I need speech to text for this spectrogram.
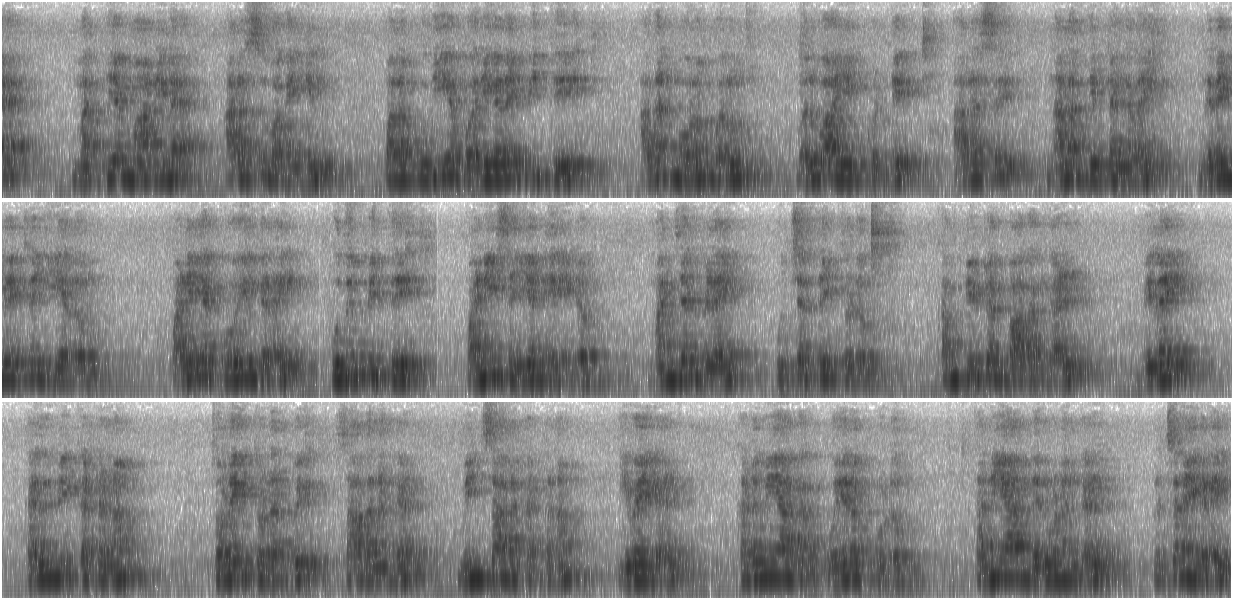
மத்திய மாநில அரசு வகையில் பல புதிய வரிகளை விதித்து அதன் மூலம் வரும் வருவாயை கொண்டு அரசு நலத்திட்டங்களை நிறைவேற்ற இயலும். பழைய கோயில்களை புதுப்பித்து பணி செய்ய நேரிடும். மஞ்சள் விலை உச்சத்தை தொடும். கம்ப்யூட்டர் பாகங்கள் விலை கல்வி கட்டணம் தொலைத்தொடர்பு சாதனங்கள் மின்சார கட்டணம் இவைகள் கடுமையாக உயரக்கூடும். தனியார் நிறுவனங்கள் பிரச்சனைகளை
